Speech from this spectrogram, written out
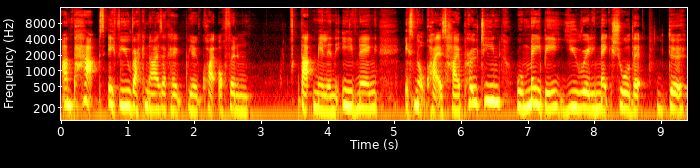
And perhaps if you recognize, okay, you know, quite often that meal in the evening it's not quite as high protein well maybe you really make sure that the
